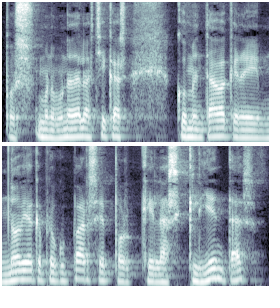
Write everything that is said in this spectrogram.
pues, bueno, una de las chicas comentaba que no había que preocuparse porque las clientas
